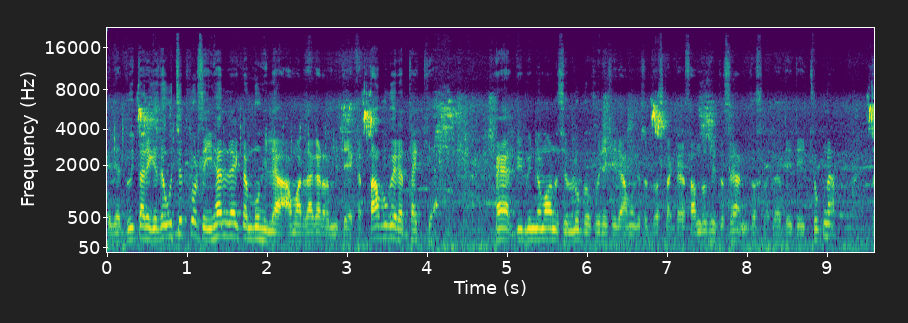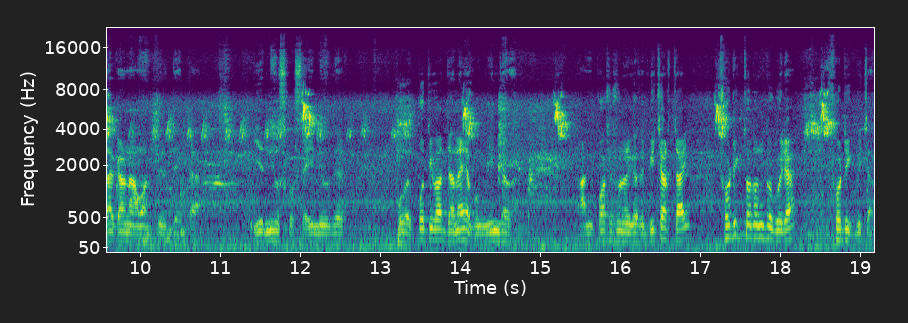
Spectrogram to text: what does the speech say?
এই যে দুই তারিখে যে উচ্ছেদ করছে ইহানের একটা মহিলা আমার জায়গাটার মধ্যে একটা তাবু করে থাকিয়া হ্যাঁ বিভিন্ন মানুষের লোভে ফিরে আমার কাছে দশ লাখ টাকা চান্দ দিতেছে, আমি দশ লাখ টাকা দিতে ইচ্ছুক না। তার কারণে আমার বিরুদ্ধে একটা ইয়ে নিউজ করছে, এই নিউজের প্রতিবাদ জানাই এবং নিন্দা আমি প্রশাসনের কাছে বিচার চাই, সঠিক তদন্ত কইরা সঠিক বিচার।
